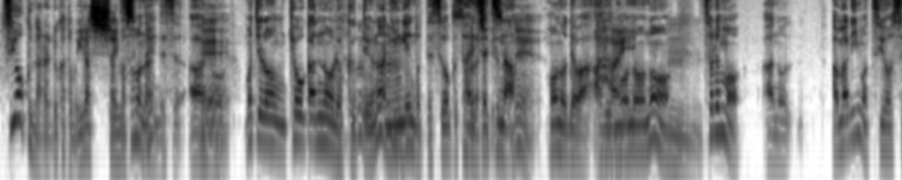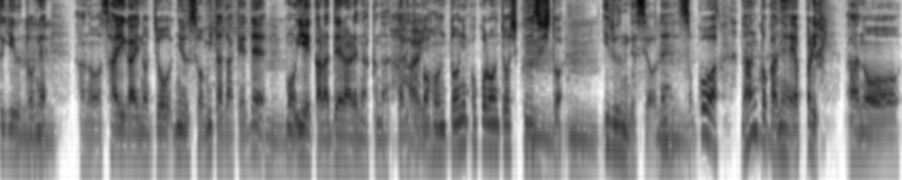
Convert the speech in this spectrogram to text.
強くなられる方もいらっしゃいますそうよね。なんです。あの、ええ。もちろん共感能力っていうのは人間にとってすごく大切なものではあるものの、うん。それもあのあまりにも強すぎるとね、うん。あの災害の情ニュースを見ただけで、うん。もう家から出られなくなったりとか、はい。本当に心の調子崩す人はうん。いるんですよね。うん。そこはなんとかねやっぱりあの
